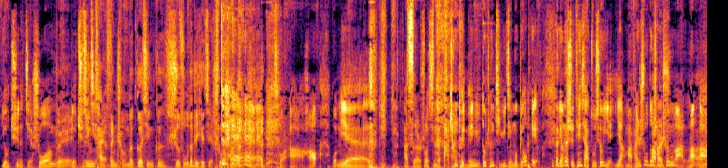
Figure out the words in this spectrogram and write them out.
有趣的解说，对，有趣的精彩纷呈的个性更十足的这些解说，对，没错啊。好，我们也阿斯尔说，现在大长腿美女都成体育节目标配了，央视天下足球也一样，马凡舒都上春晚了啊。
